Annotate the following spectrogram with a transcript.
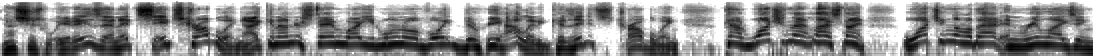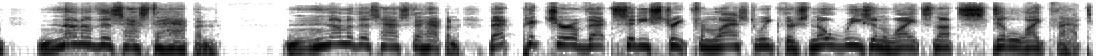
That's just it is, and it's it's troubling. I can understand why you'd want to avoid the reality because it's troubling. God, watching that last night, watching all that, and realizing none of this has to happen. None of this has to happen. That picture of that city street from last week, there's no reason why it's not still like that.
